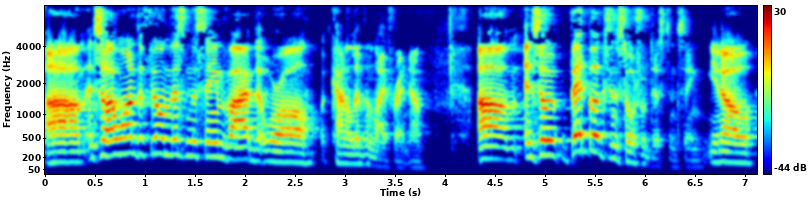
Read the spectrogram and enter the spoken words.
Um, and so I wanted to film this in the same vibe that we're all kind of living life right now. Um, and so bedbugs and social distancing. You know,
